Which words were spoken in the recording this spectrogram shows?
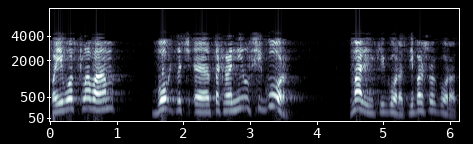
По его словам, Бог э, сохранил Сигор, маленький город, небольшой город.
